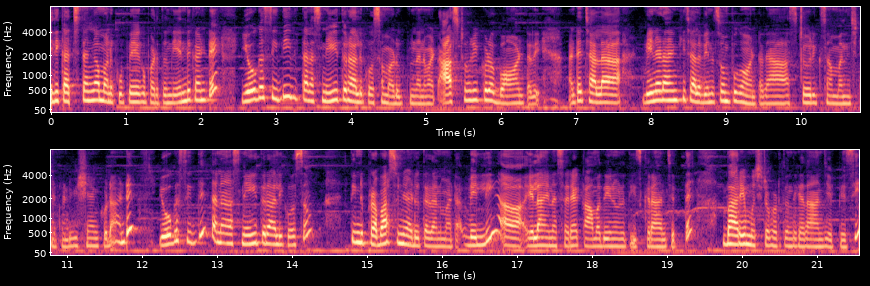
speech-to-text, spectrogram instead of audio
ఇది ఖచ్చితంగా మనకు ఉపయోగపడుతుంది. ఎందుకంటే యోగ సిద్ధి తన స్నేహితురాలి కోసం అడుగుతుంది అనమాట ఆ స్టోరీ కూడా బాగుంటుంది. అంటే చాలా వినడానికి చాలా వినసొంపుగా ఉంటుంది ఆ స్టోరీకి సంబంధించినటువంటి విషయం కూడా. అంటే యోగ సిద్ధి తన స్నేహితురాలి కోసం దీన్ని ప్రభాసుని అడుగుతాడనమాట వెళ్ళి ఎలా అయినా సరే కామధేనువుని తీసుకురా అని చెప్తే భార్య ముచ్చటపడుతుంది కదా అని చెప్పేసి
